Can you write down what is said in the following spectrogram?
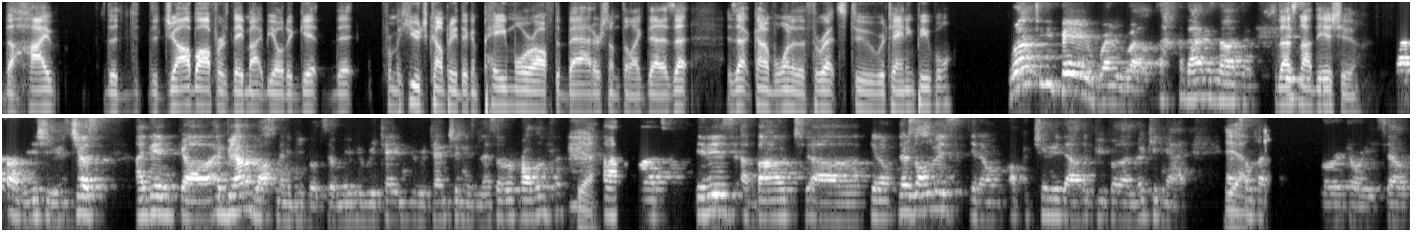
the high, the, the job offers they might be able to get that from a huge company that can pay more off the bat or something like that. Is that, is that kind of one of the threats to retaining people? We'll actually pay very well. that is not the, so that's not the issue. That's not the issue. It's just I think, uh, and we haven't lost many people, so maybe retain retention is less of a problem. Yeah. Uh, but it is about, uh, you know, there's always, you know, opportunity that other people are looking at, and yeah. sometimes exploratory. So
